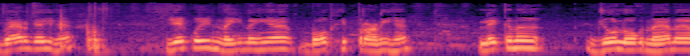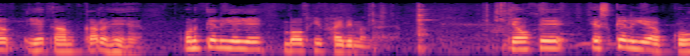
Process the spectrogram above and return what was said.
वैर गई है। ये कोई नई नहीं है, बहुत ही पुरानी है। लेकिन जो लोग नया नया ये काम कर रहे हैं, उनके लिए ये बहुत ही फ़ायदेमंद है। क्योंकि इसके लिए आपको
